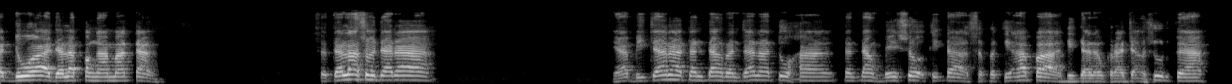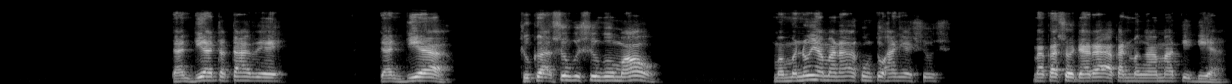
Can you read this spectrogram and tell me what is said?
kedua adalah pengamatan. Setelah saudara ya bicara tentang rencana Tuhan, tentang besok kita seperti apa di dalam kerajaan surga, dan dia tertarik, dan dia juga sungguh-sungguh mau memenuhi amanah agung Tuhan Yesus, maka saudara akan mengamati dia.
